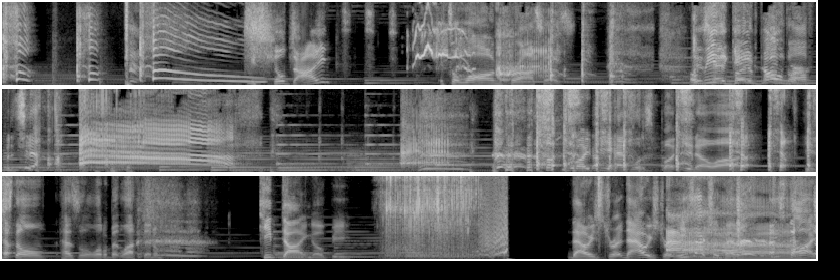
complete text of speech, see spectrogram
He's still dying? It's a long process. Oh, His be the head game's over. Off, but it's, he might be headless, but you know, uh, he still has a little bit left in him. Keep dying, OP. Now he's straight. Now he's straight. He's actually better. He's fine.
